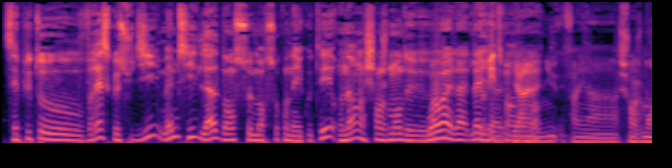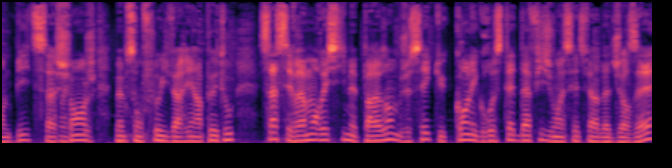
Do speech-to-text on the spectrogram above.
c'est plutôt vrai ce que tu dis, même si là dans ce morceau qu'on a écouté, on a un changement de Ouais, ouais, là, là le il y a, rythme, il y a un, nu- enfin, il y a un changement de beat, ça change, même son flow il varie un peu et tout. Ça, c'est vraiment réussi. Mais par exemple, je sais que quand les grosses têtes d'affiche vont essayer de faire de la Jersey,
